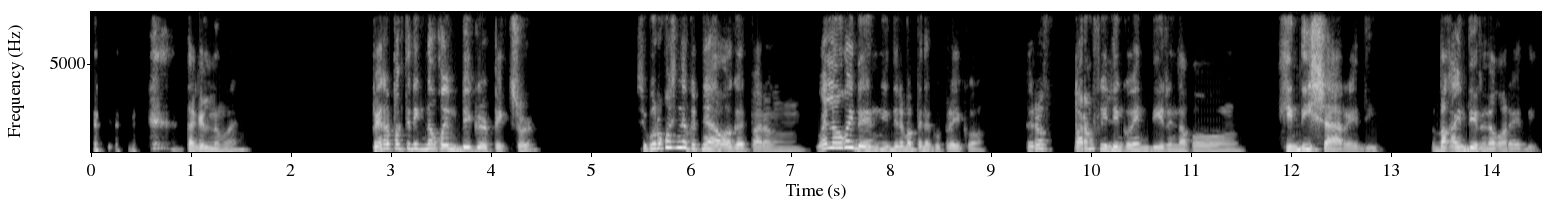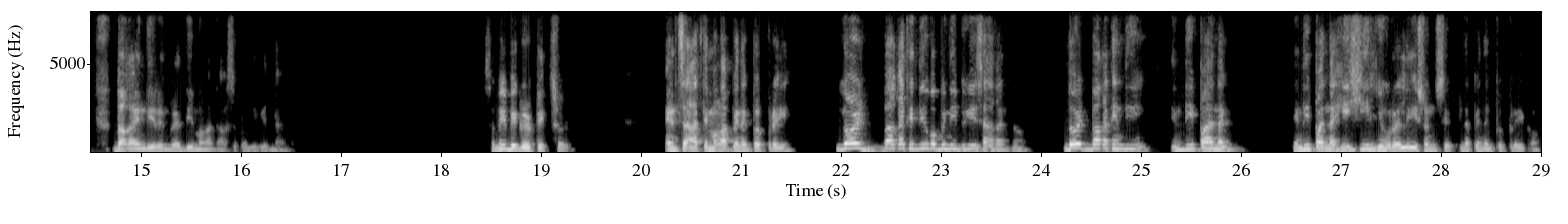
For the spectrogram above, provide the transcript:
tagal naman. Pero pag tinignan ko yung bigger picture, siguro ko sinagot niya ako agad parang, well, okay din. Hindi naman pinag-pray ko. Pero parang feeling ko hindi rin ako, hindi siya ready. Baka hindi rin ako ready. Baka hindi rin ready mga tao sa paligid namin. So may bigger picture. And sa ating mga pinagpa-pray, Lord, bakit hindi mo binibigay sa akin to? Lord, bakit hindi hindi pa nag hindi pa nahi-heal yung relationship na pinagpe-pray ko?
